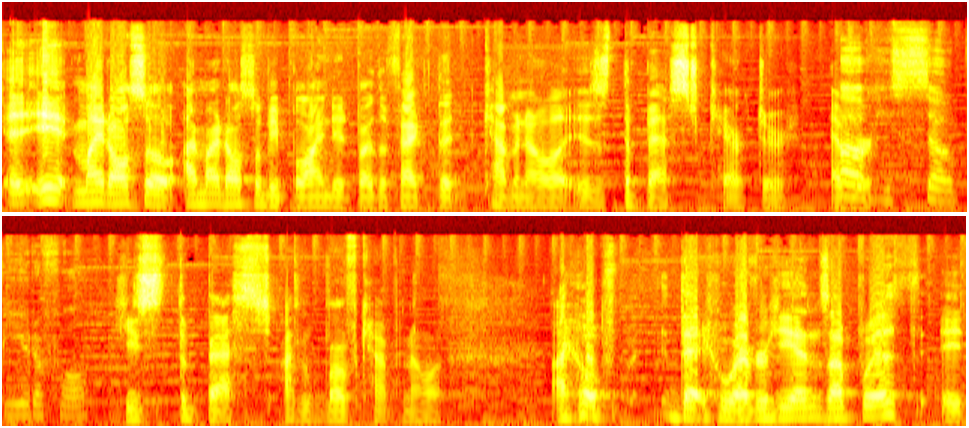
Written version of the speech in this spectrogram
It, it might also i might also be blinded by the fact that cabanela is the best character ever. Oh he's so beautiful. He's the best. I love cabanela i hope that whoever he ends up with it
